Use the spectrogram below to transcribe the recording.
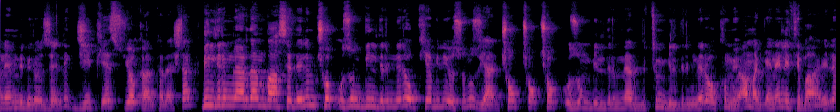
Önemli bir özellik. GPS yok arkadaşlar. Bildirimlerden bahsedelim. Çok uzun bildirimleri okuyabiliyorsunuz. Yani çok çok çok uzun bildirimler bütün bildirimleri okumuyor ama genel itibariyle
